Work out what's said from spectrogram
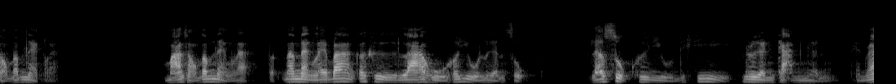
สองตำแหน่งแล้วมาสองตำแหน่งแล้วตำแหน่งอะไรบ้างก็คือราหูเขาอยู่เรือนศุกแล้วศุกคืออยู่ที่เรือนการเงินเห็นไหม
